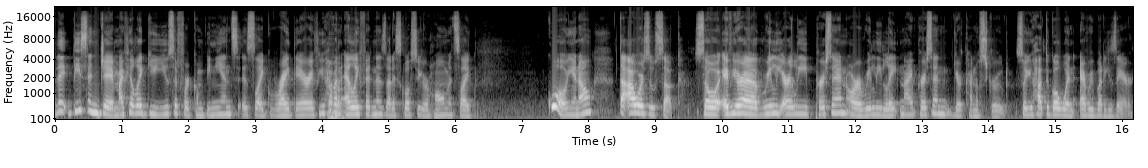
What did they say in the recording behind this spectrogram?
de- decent gym. I feel like you use it for convenience. It's like right there. If you have Uh-huh. an LA Fitness that is close to your home, it's like cool, you know? The hours do suck. So if you're a really early person or a really late night person, you're kind of screwed. So you have to go when everybody's there.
